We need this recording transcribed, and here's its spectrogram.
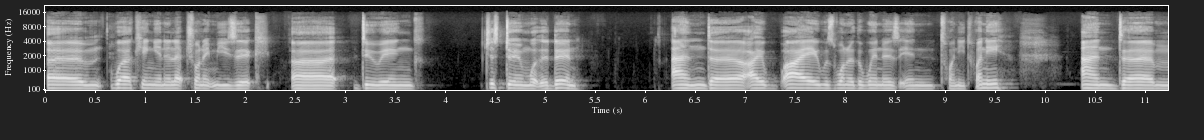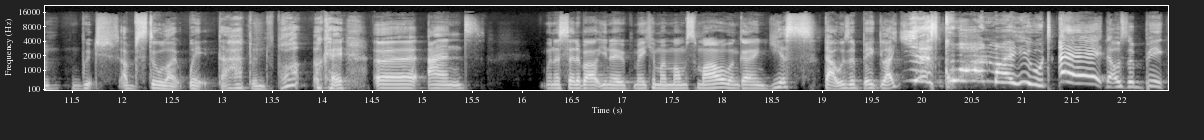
um, working in electronic music, uh, doing just doing what they're doing. And uh, I I was one of the winners in 2020 and um, which I'm still like, wait, that happened? What? Okay. Uh, and when I said about you know making my mum smile and going, yes, that was a big like, yes, go on, my youth, hey, that was a big,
